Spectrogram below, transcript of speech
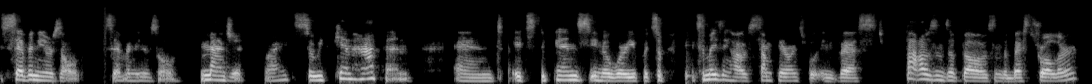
Seven years old, seven years old. Magic, right? So it can happen. And it depends, you know, where you put. So it's amazing how some parents will invest thousands of dollars in the best stroller.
